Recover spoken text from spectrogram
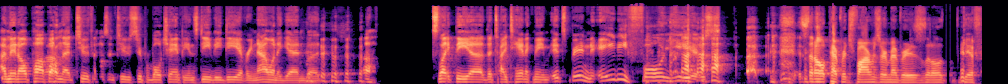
I mean, I'll pop on that 2002 Super Bowl champions DVD every now and again, but uh, it's like the uh, the Titanic meme. It's been 84 years. it's that old Pepperidge Farms. Remember his little gif.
